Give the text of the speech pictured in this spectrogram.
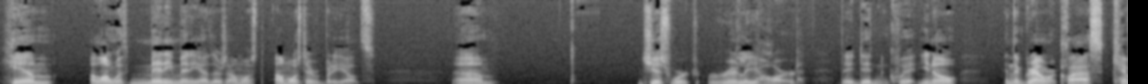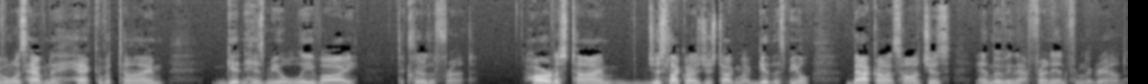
him, along with many many others, almost almost everybody else, um, just worked really hard. They didn't quit. You know, in the groundwork class, Kevin was having a heck of a time getting his mule Levi to clear the front. hardest time, just like what I was just talking about, getting this mule back on its haunches and moving that front end from the ground.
